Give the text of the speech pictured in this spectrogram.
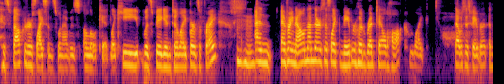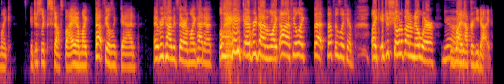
his falconer's license when i was a little kid. Like he was big into like birds of prey. Mm-hmm. and every now and then there's this like neighborhood red-tailed hawk who like that was his favorite and like it just like stuffs by and i'm like that feels like dad every time it's there, I'm like, hi, dad. Like every time I'm like, oh, I feel like that that feels like him. Like it just showed up out of nowhere yeah. right after he died.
